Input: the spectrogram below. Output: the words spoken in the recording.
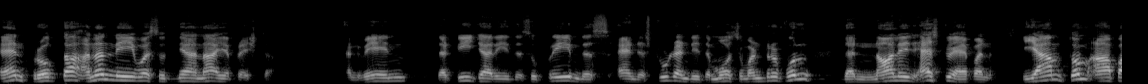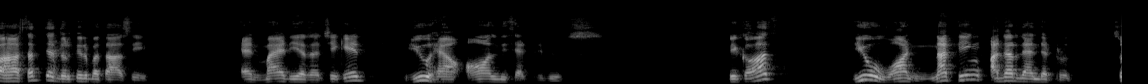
And Prokta Ananneva Sudnyanaya Preshta. And when the teacher is the supreme and the student is the most wonderful, the knowledge has to happen. याम तुम आप सत्य ध्रुतिर बतासी and my dear Nachiketa you have all this attributes because you want nothing other than the truth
